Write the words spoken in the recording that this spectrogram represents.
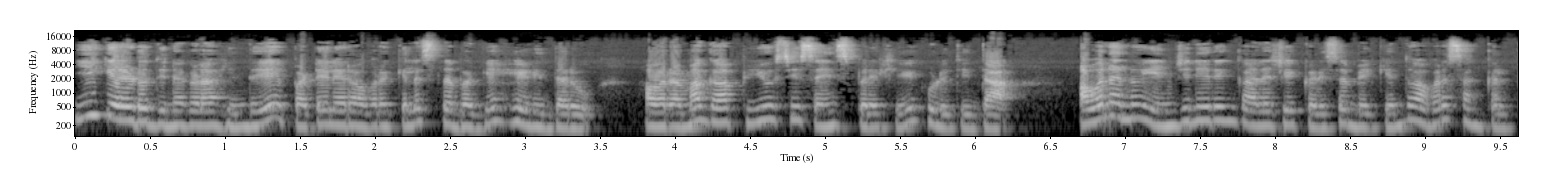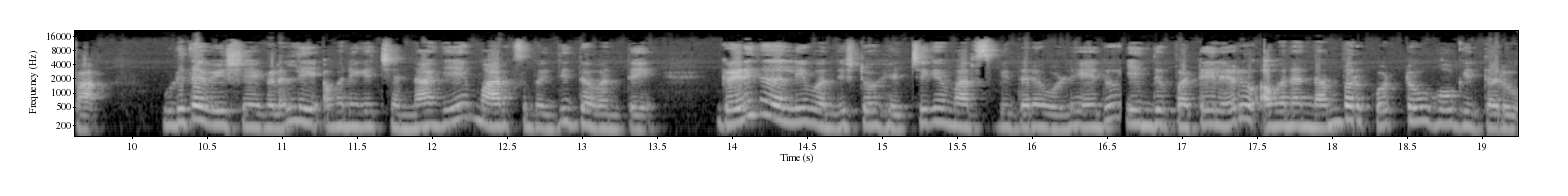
ಈಗೆರಡು ದಿನಗಳ ಹಿಂದೆಯೇ ಪಟೇಲರು ಅವರ ಕೆಲಸದ ಬಗ್ಗೆ ಹೇಳಿದ್ದರು. ಅವರ ಮಗ ಪಿಯುಸಿ ಸೈನ್ಸ್ ಪರೀಕ್ಷೆಗೆ ಕುಳಿತಿದ್ದ. ಅವನನ್ನು ಎಂಜಿನಿಯರಿಂಗ್ ಕಾಲೇಜಿಗೆ ಕಳಿಸಬೇಕೆಂದು ಅವರ ಸಂಕಲ್ಪ. ಉಳಿದ ವಿಷಯಗಳಲ್ಲಿ ಅವನಿಗೆ ಚೆನ್ನಾಗಿಯೇ ಮಾರ್ಕ್ಸ್ ಬಂದಿದ್ದವಂತೆ ಗಣಿತದಲ್ಲಿ ಒಂದಿಷ್ಟು ಹೆಚ್ಚಿಗೆ ಮಾರ್ಕ್ಸ್ ಬಿದ್ದರೆ ಒಳ್ಳೆಯದು ಎಂದು ಪಟೇಲರು ಅವನ ನಂಬರ್ ಕೊಟ್ಟು ಹೋಗಿದ್ದರು.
